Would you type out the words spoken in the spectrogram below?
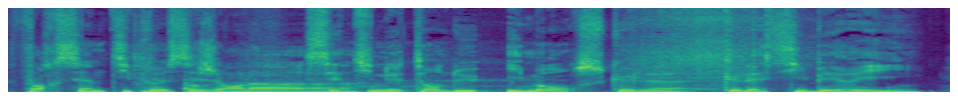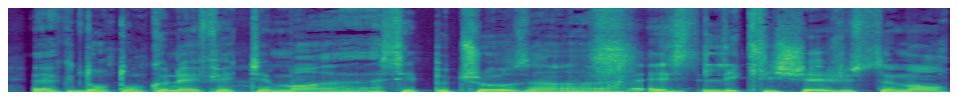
forcer un petit peu ces gens-là. C'est une étendue immense que la, que la Sibérie, dont on connaît effectivement assez peu de choses. Hein. les clichés, justement,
